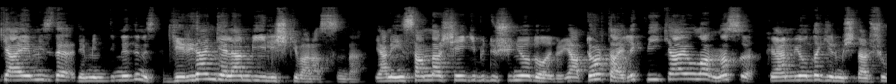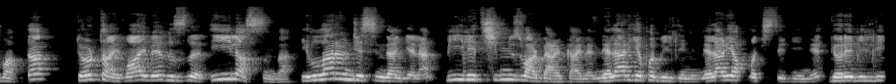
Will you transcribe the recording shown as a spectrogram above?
hikayemizde demin dinlediniz. Geriden gelen bir ilişki var aslında. Yani insanlar şey gibi düşünüyor da olabilir. Ya 4 aylık bir hikaye olan nasıl? Kembiyon'da girmişler Şubat'ta. 4 ay vay be hızlı değil aslında. Yıllar öncesinden gelen bir iletişimimiz var Berkay'la. Neler yapabildiğini, neler yapmak istediğini görebildiğim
